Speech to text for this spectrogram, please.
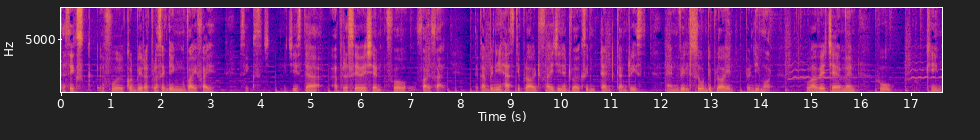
the 6 could be representing Wi Fi 6, which is the abbreviation for Wi Fi. The company has deployed 5G networks in 10 countries and will soon deploy in 20 more. Huawei chairman Hu Qin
